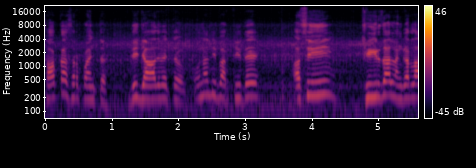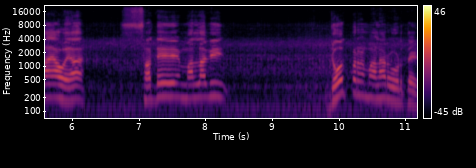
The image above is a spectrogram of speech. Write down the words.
ਸਾਬਕਾ ਸਰਪੰਚ ਦੀ ਯਾਦ ਵਿੱਚ ਉਹਨਾਂ ਦੀ ਵਰਤੀ ਤੇ ਅਸੀਂ ਖੀਰ ਦਾ ਲੰਗਰ ਲਾਇਆ ਹੋਇਆ। ਸਾਡੇ ਮੰਨ ਲਾ ਵੀ ਜੋਧਪੁਰ ਰਮਾਣਾ ਰੋਡ ਤੇ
